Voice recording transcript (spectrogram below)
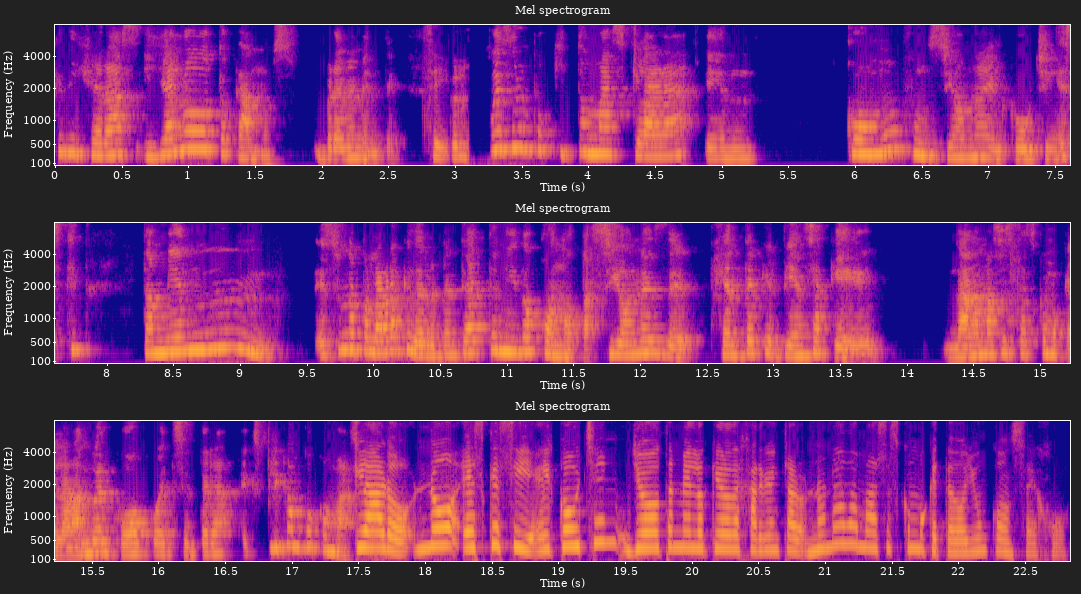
que dijeras, y ya lo tocamos brevemente, sí. pero puedes ser un poquito más clara en cómo funciona el coaching. Es que también es una palabra que de repente ha tenido connotaciones de gente que piensa que nada más estás como que lavando el coco, etcétera. Explica un poco más. Claro, no, es que sí, el coaching yo también lo quiero dejar bien claro. No nada más es como que te doy un consejo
